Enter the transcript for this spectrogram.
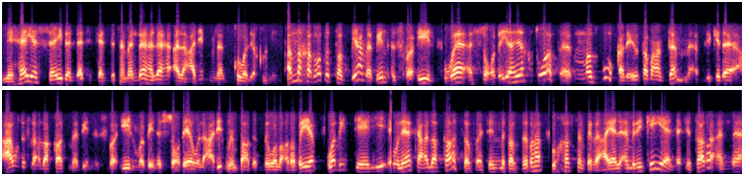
النهاية السعيدة التي كانت تتمناها لها العديد من القوى الإقليمية. أما خطوات التطبيع ما بين إسرائيل والسعودية هي خطوات مسبوقة لأن طبعا تم قبل كده عودة العلاقات ما بين إسرائيل وما بين السعودية والعديد من بعض الدول العربية وبالتالي هناك علاقات سوف يتم تصديرها وخاصة بالرعاية الأمريكية التي ترى أن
